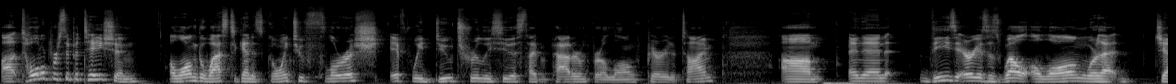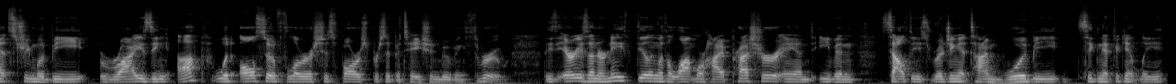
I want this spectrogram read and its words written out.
Uh, total precipitation along the west again is going to flourish if we do truly see this type of pattern for a long period of time. Um, and then these areas as well, along where that jet stream would be rising up, would also flourish as far as precipitation moving through. These areas underneath, dealing with a lot more high pressure and even southeast ridging at time, would be significantly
